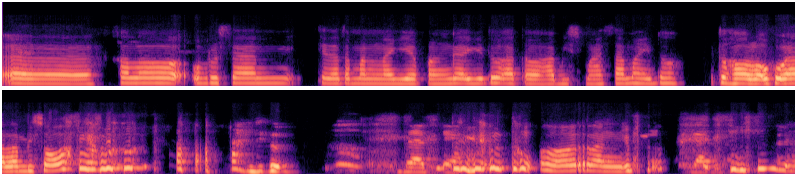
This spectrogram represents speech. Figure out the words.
Eh, kalau urusan kita teman lagi apa enggak gitu atau habis masa mah itu itu kalau alam bisolaf ya bu. Aduh, berat ya. tergantung orang gitu. Iya,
